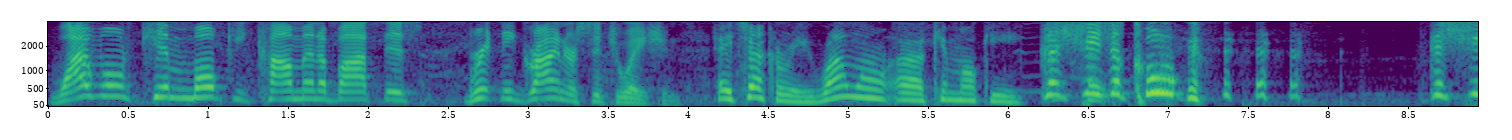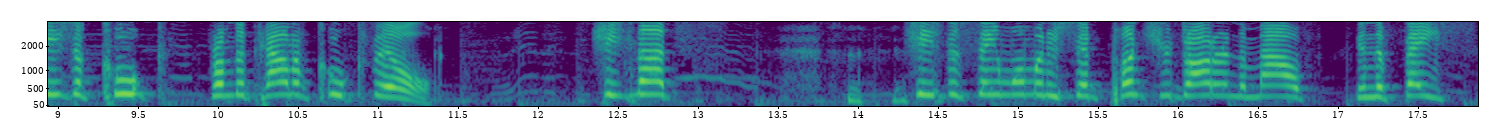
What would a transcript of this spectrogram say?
why won't Kim Mulkey comment about this Brittney Griner situation? Hey, Chuckery, why won't uh, Kim Mulkey? Because she's a kook. Because she's a kook from the town of Kookville. She's nuts. She's the same woman who said, punch your daughter in the mouth, in the face,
